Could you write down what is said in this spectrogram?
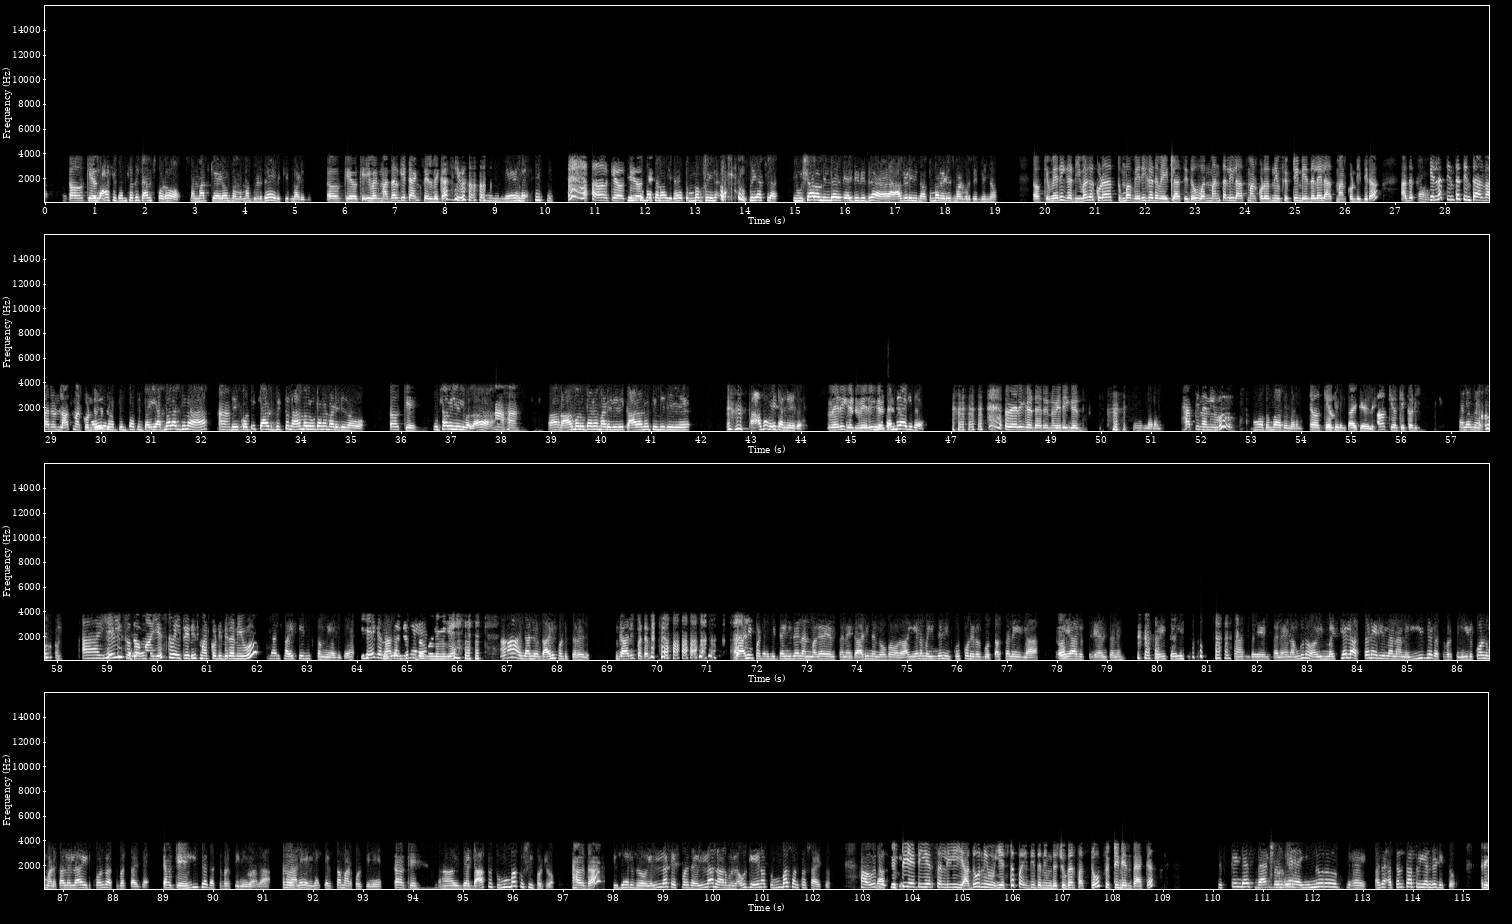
ಓಕೆ ಲಾಸ್ಟ್ ಇದೊಂದ್ಸತಿ ಚಾನ್ಸ್ ಕೊಡು ನನ್ ಮಾತ್ ಕೇಳು ಅಂತ ನಮ್ಮಮ್ಮ ಬಿಡದೆ ಇದಕ್ಕೆ ಇದ್ ಮಾಡಿದ್ದು. ಓಕೆ ಓಕೆ ಇವಾಗ ಮದರ್ಗೆ ಥ್ಯಾಂಕ್ಸ್ ಹೇಳ್ಬೇಕಾ ನೀವು. ಓಕೆ ಓಕೆ ತುಂಬಾ ಚೆನ್ನಾಗಿದೆ ತುಂಬಾ ಫ್ರೀ ಫ್ರೀ ಆಗ್ತಿಲ್ಲ. ಈ ಹುಷಾರ್ ಒಂದ್ ಇಲ್ದೆ ಇದ್ದಿದ್ರೆ ಆಲ್ರೆಡಿ ನಾವು ತುಂಬಾ ರೆಡ್ಯೂಸ್ ಮಾಡ್ಬಿಡ್ತಿದ್ವಿ ಇನ್ನು. ಓಕೆ ವೆರಿ ಗುಡ್ ಇವಾಗ ಕೂಡ ತುಂಬಾ ವೆರಿ ಗುಡ್ weight loss ಇದು. ಒನ್ ಮಂತ್ ಅಲ್ಲಿ ಲಾಸ್ ಮಾಡ್ಕೊಳ್ಳೋದು ನೀವು ಫಿಫ್ಟೀನ್ ಡೇಸ್ ಅಲ್ಲೇ ಲಾಸ್ ಮಾಡ್ಕೊಂಡಿದ್ದೀರಾ? ಅದು. ಎಲ್ಲ ತಿಂತ ತಿಂತ ಅಲ್ವಾ ಅರುಣ್ ಲಾಸ್ ಹೌದು ತಿಂತಾ ತಿಂತ. ಈ ಹದ್ನಾಲ್ಕು ದಿನ ನೀವು ಕೊಟ್ಟಿ ಚಾರ್ಟ್ ಬಿಟ್ಟು ನಾರ್ಮಲ್ ಊಟನೇ ಮಾಡಿದೀವಿ ನಾವು. ಓಕೆ ಹುಷಾರಿರ್ಲಿಲ್ವಲ್ಲ? ನಾರ್ಮಲ್ ಊಟನೇ ಮಾಡಿದೀವಿ. ಖಾರನೂ ತಿಂದಿದೀವಿ. ಹಾಗೂ ವೆಯ್ಟ್ ಹಂಗೆ ಇದೆ. ವೆರಿ ಗುಡ್ ವೆರಿ ಗುಡ್ ಕಮ್ಮಿ ಆಗಿದೆ. Very good Arun very good madam ಹ್ಯಾಪಿನಾ ನೀವು? ತುಂಬಾ ಹ್ಯಾಪಿ ಮೇಡಮ್ ಓಕೆ ಹೇಳ್ತೀನಿ ನಿಮ್ ತಾಯಿ ಕೈಯಲ್ಲಿ ಓಕೆ ಓಕೆ ಕೊಡಿ. ಹಲೋ ಮೇಡಮ್ ಆ, ಹೇಳಿ ಸುಧಮ್ಮ ಎಷ್ಟು weight ರಿಡ್ಯೂಸ್ ಮಾಡ್ಕೊಂಡಿದ್ದೀರಾ ನೀವು? ನಾನು ಫೈವ್ ಕೆಜಿಸ್ ಕಮ್ಮಿ ಆಗಿದೆ. ಹೇಗೆ ನಾನು ಸುಧಮ್ಮ ನಿಮಗೆ? ಹಾ ನಾನು ಗಾಳಿಪಟ ತರ ಇದೆ ಗಾಳಿಪಟ ಗಾಳಿಪಟ ಬಿಟ್ಟಂಗಿದೆ ನನ್ ಮಗ ಹೇಳ್ತಾನೆ ಗಾಡಿನಲ್ಲಿ ಹೋಗೋವಾಗ ಏನಮ್ಮ ಹಿಂದೆ ನೀನ್ ಕೂತ್ಕೊಂಡಿರೋದು ಗೊತ್ತಾಗ್ತಾನೆ ಇಲ್ಲ ಭಯ ಆಗುತ್ತೆ ಅಂತಾನೆ. ಕೈ ಕೈ. ಅಂತ ಹೇಳ್ತಾನೆ. ನಮ್ಗುನು ಈ ಮೆಟ್ಲೆಲ್ಲ ಹತ್ತಾನೆ ಇರ್ಲಿಲ್ಲ ನಾನು ಈಸಿಯಾಗಿ ಹತ್ತು ಬರ್ತೀನಿ. ಹಿಡ್ಕೊಂಡು ಮೊಣಕಾಲೆಲ್ಲ ಹಿಡ್ಕೊಂಡು ಹತ್ತು ಬರ್ತಾ ಇದ್ದೆ. ಈಸಿಯಾಗಿ ಹತ್ತು ಬರ್ತೀನಿ ಇವಾಗ. ನಾನೇ ಎಲ್ಲ ಕೆಲಸ ಮಾಡ್ಕೊಳ್ತೀನಿ. ಡಾಕ್ಟರ್ ತುಂಬಾ ಖುಷಿ ಪಟ್ರು ಹೌದಾ? ಇದರದು ಎಲ್ಲ ಟೆಸ್ಟ್ ಮಾಡಿದ ಎಲ್ಲ ನಾರ್ಮಲ್ ಅವ್ರಿಗೆ ಏನೋ ತುಂಬಾ ಸಂತೋಷ ಆಯ್ತು. ಹೌದು. ಫಿಫ್ಟಿ ಏಟ್ ಇಯರ್ಸ್ ಅಲ್ಲಿ ಅದು ನೀವು ಎಷ್ಟಪ್ಪ ಇದ್ದಿದ್ದು ನಿಮ್ದು sugar first fifteen days back fifteen days back ಬಂದ್ರೆ ಇನ್ನೂರು ಅದೇ ಹತ್ರ ತ್ರೀ ಹಂಡ್ರೆಡ್ ಇತ್ತು.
